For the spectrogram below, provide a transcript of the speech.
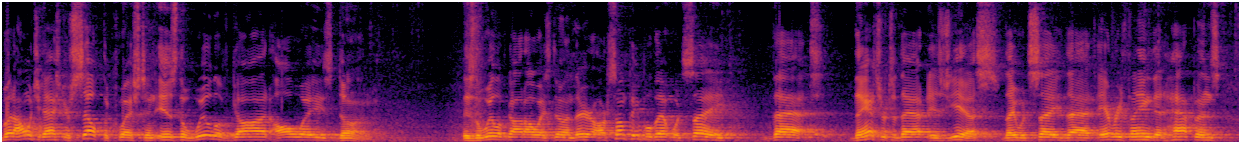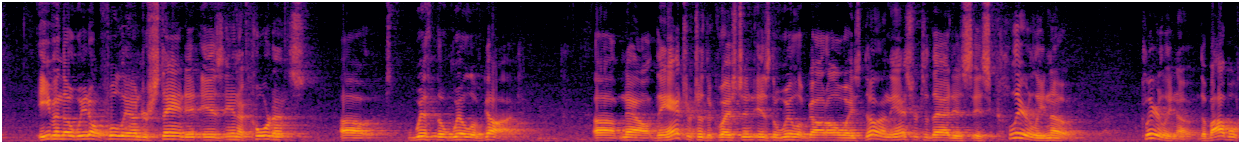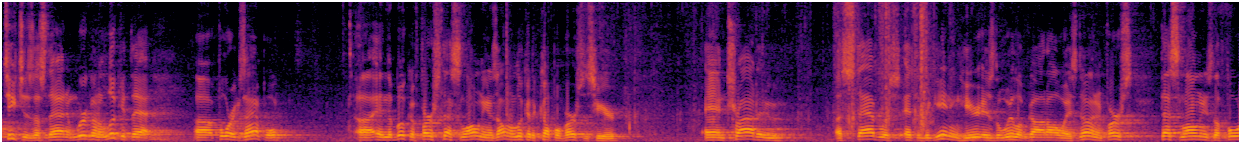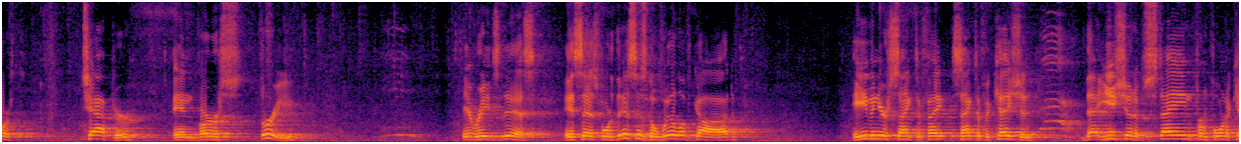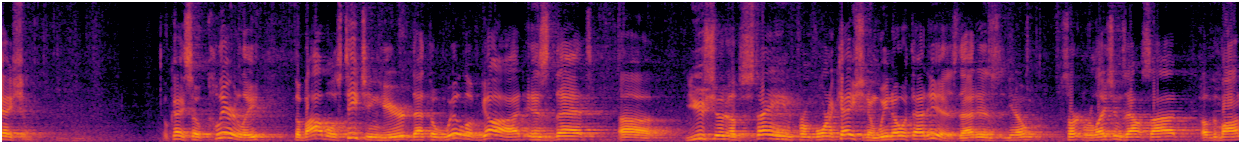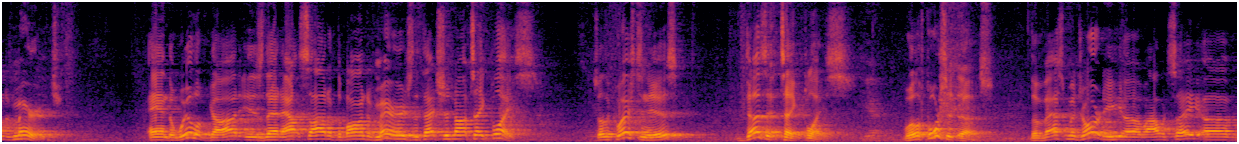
But I want you to ask yourself the question Is the will of God always done? Is the will of God always done? There are some people that would say that the answer to that is yes. They would say that everything that happens, even though we don't fully understand it, is in accordance uh, with the will of God. Uh, now, the answer to the question, is the will of God always done? The answer to that is, is clearly no. Clearly no. The Bible teaches us that, and we're going to look at that. Uh, for example, uh, in the book of First Thessalonians, I want to look at a couple verses here and try to establish at the beginning here is the will of God always done. In First Thessalonians, the fourth chapter, in verse 3, it reads this It says, For this is the will of God, even your sanctification, that ye should abstain from fornication. Okay, so clearly the Bible is teaching here that the will of God is that uh, you should abstain from fornication. And we know what that is. That is, you know, certain relations outside of the bond of marriage. And the will of God is that outside of the bond of marriage that that should not take place. So the question is, does it take place? Yeah. Well, of course it does. The vast majority, uh, I would say, uh,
